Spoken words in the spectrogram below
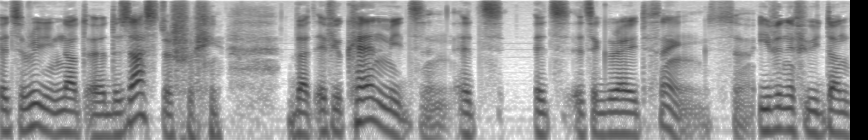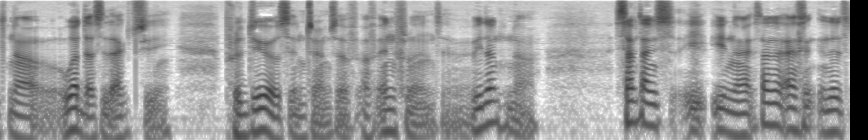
it's really not a disaster for you but if you can meet them it's it's it's a great thing so even if we don't know what does it actually produce in terms of, of influence. We don't know. Sometimes, you know, sometimes I think that,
